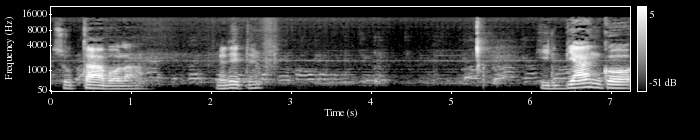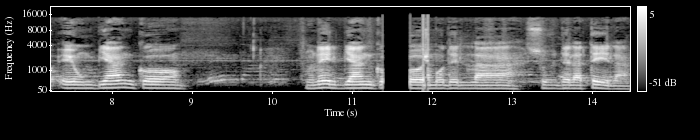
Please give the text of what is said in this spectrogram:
su tavola. Vedete? Il bianco è un bianco non è il bianco diciamo, della, su, della tela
